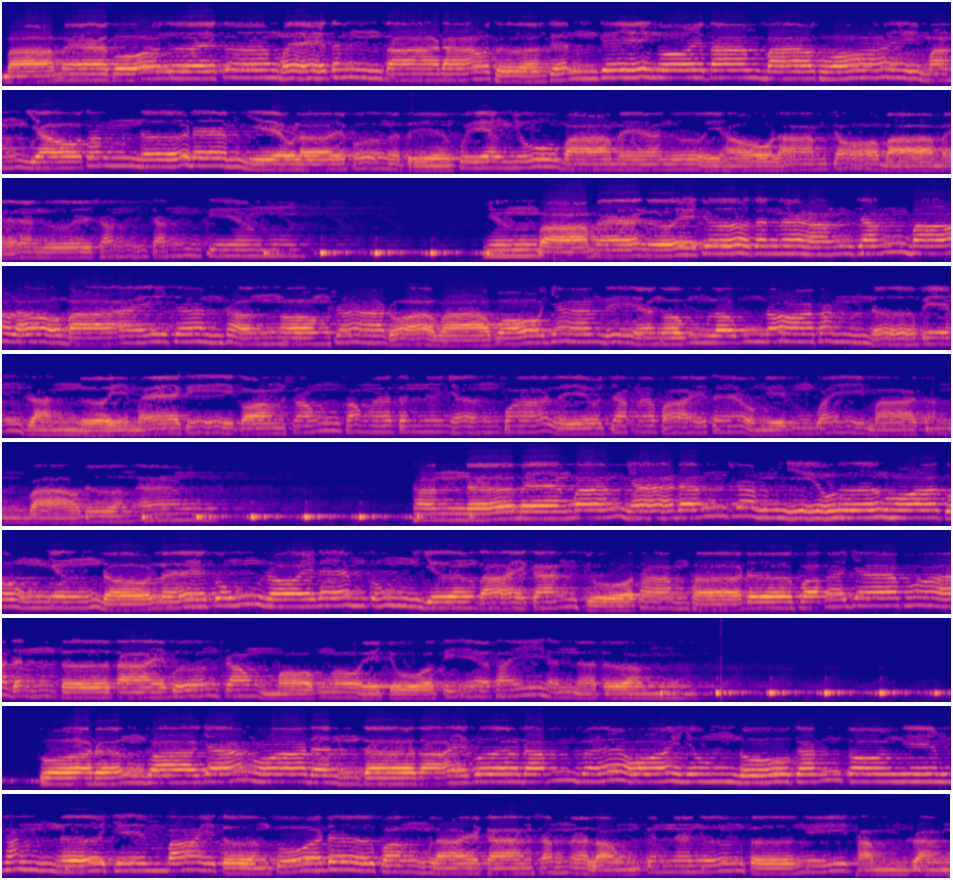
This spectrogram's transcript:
bà mẹ của người cương mê tính tà đạo thường kinh ký ngôi tam bảo thoái, mặn dầu thanh nữ đem nhiều lời phương tiện khuyên nhủ bà mẹ người hầu làm cho bà mẹ người sanh chánh kiên nhưng bà mẹ người chưa tin hẳn chẳng bao lâu, bà ấy trên thần hồn xa đọa và vô gian địa ngục. Lúc đó thanh nữ biết rằng người mẹ khi còn sống không tin nhân quá liều, chắc phải theo nghiệp quay mà sanh vào đường an thành nợ bèn bán nhà đắng trăm nhiều hương hoa cùng những đồ lễ cúng, rồi đem cúng dường tại các chùa tham thờ. Đưa Phật gia hoa định từ tài vương trong một ngôi chùa kia, thấy hình tượng của đường pha giáng hoa đền thờ tại phương đắp vẽ hoài dung đủ cánh con nghiêm thanh nữ chim bái tường của đức phân lại càng sanh lòng kinh ngưỡng từ nghĩ thầm rằng.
